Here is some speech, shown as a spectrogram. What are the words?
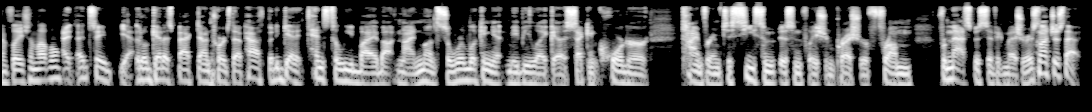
inflation level? I'd say, yeah, it'll get us back down towards that path. But again, it tends to lead by about nine months. So we're looking at maybe like a second quarter timeframe to see some disinflation pressure from, from that specific measure. It's not just that.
